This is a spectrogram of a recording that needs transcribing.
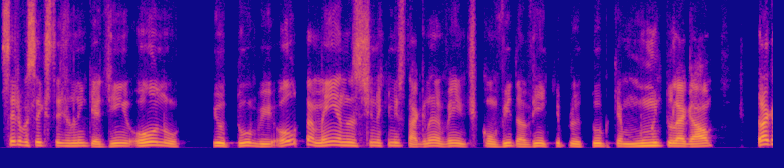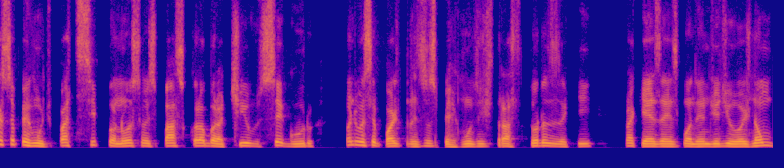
seja você que esteja no LinkedIn ou no YouTube, ou também nos assistindo aqui no Instagram, vem, te convido a vir aqui para o YouTube, que é muito legal. Traga sua pergunta, participe conosco, é um espaço colaborativo, seguro, onde você pode trazer suas perguntas, a gente traz todas aqui para a Kézia responder no dia de hoje. Não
